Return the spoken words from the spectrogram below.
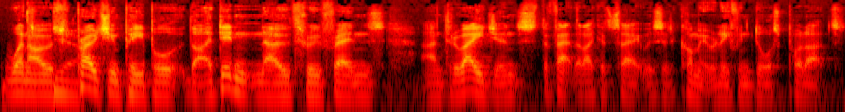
when I was Yeah. approaching people that I didn't know through friends and through agents, the fact that I could say it was a Comic Relief endorsed product,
